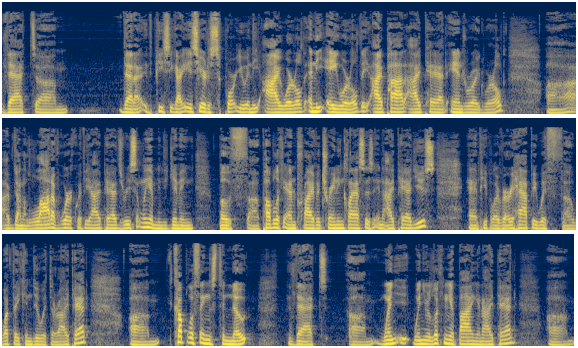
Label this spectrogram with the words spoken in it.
that um, that I, the PC guy is here to support you in the I world and the A world, the iPod, iPad, Android world. Uh, I've done a lot of work with the iPads recently. I've been giving both uh, public and private training classes in iPad use, and people are very happy with uh, what they can do with their iPad. Um, a couple of things to note that um, when when you're looking at buying an iPad, um,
